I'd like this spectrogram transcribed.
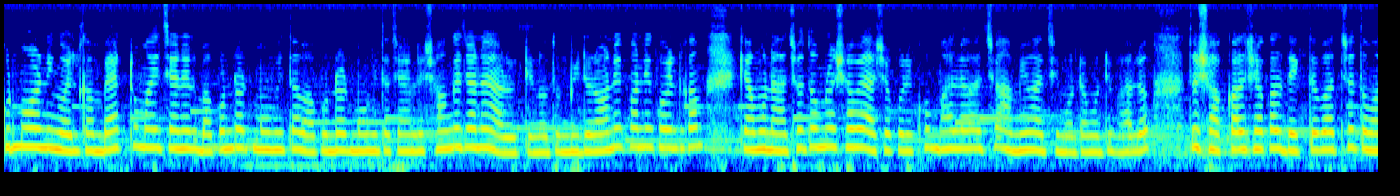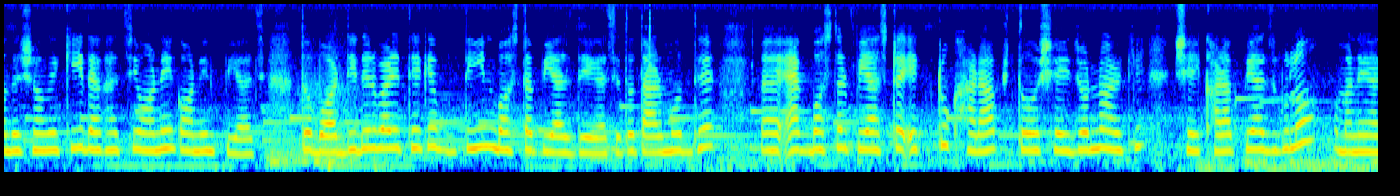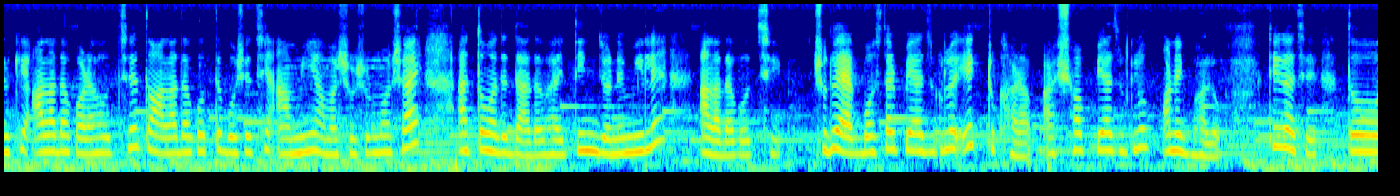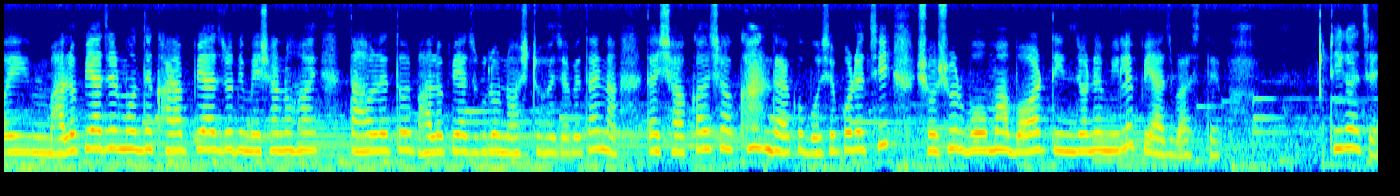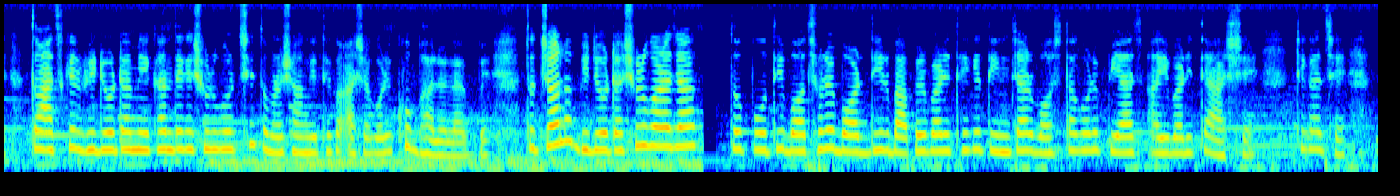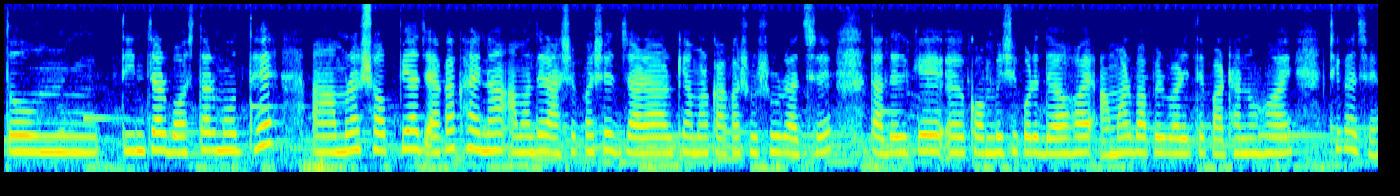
Good morning, welcome back to my channel Bapan dot Moumita. Bapan dot Moumita চ্যানেলের সঙ্গে জানাই আরও একটি নতুন ভিডিওর অনেক অনেক ওয়েলকাম। কেমন আছো তোমরা সবাই? আশা করি খুব ভালো আছো, আমিও আছি মোটামুটি ভালো। তো সকাল সকাল দেখতে পাচ্ছ তোমাদের সঙ্গে কি দেখাচ্ছি? অনেক অনেক পেঁয়াজ। তো বড়দিদের বাড়ি থেকে তিন বস্তা পেঁয়াজ দিয়ে গেছে। তো তার মধ্যে এক বস্তার পেঁয়াজটা একটু খারাপ, তো সেই জন্য আর কি সেই খারাপ পেঁয়াজগুলো মানে আর কি আলাদা করা হচ্ছে। তো আলাদা করতে বসেছি আমি, আমার শ্বশুরমশাই আর তোমাদের দাদা ভাই তিনজনে মিলে আলাদা করছি। শুধু এক বস্তার পেঁয়াজগুলো একটু খারাপ, আর সব পেঁয়াজগুলো অনেক ভালো। ঠিক আছে? তো এই ভালো পেঁয়াজের মধ্যে খারাপ পেঁয়াজ যদি মেশানো হয়, তাহলে তো ভালো পেঁয়াজগুলো নষ্ট হয়ে যাবে, তাই না? তাই সকাল সকাল দেখো, বসে পড়েছি, শ্বশুর, বৌমা, বর তিনজনে মিলে পেঁয়াজ বাছতে ঠিক আছে? তো আজকের ভিডিওটা আমি এখান থেকে শুরু করছি। তোমরা সঙ্গে থেকে, আশা করি খুব ভালো লাগবে। তো চলো, ভিডিওটা শুরু করা যাক। তো প্রতি বছরে বড়দির বাপের বাড়ি থেকে তিন চার বস্তা করে পেঁয়াজ এই বাড়িতে আসে, ঠিক আছে? তো তিন চার বস্তার মধ্যে আমরা সব পেঁয়াজ একা খাই না, আমাদের আশেপাশে যারা আর কি আমার কাকা শ্বশুর আছে, তাদেরকে কম বেশি করে দেওয়া হয়, আমার বাপের বাড়িতে পাঠানো হয়, ঠিক আছে?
